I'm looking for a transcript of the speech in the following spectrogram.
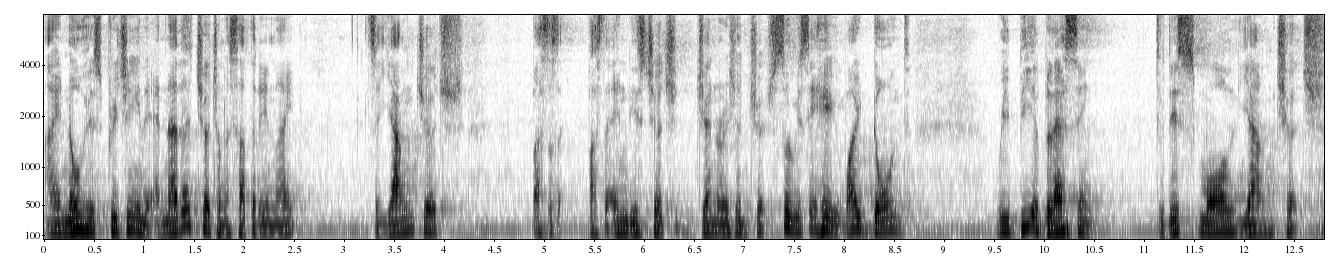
I know he's preaching in another church on a Saturday night. It's a young church, Pastor, Pastor Andy's church, Generation Church. So we say, hey, why don't we be a blessing to this small young church?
